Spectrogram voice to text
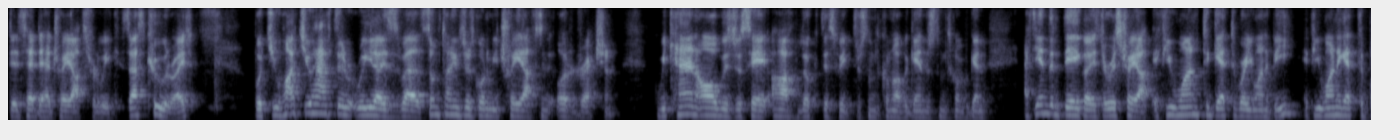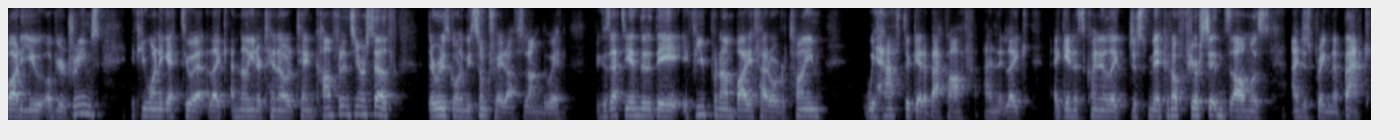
They said they had trade-offs for the week. So that's cool, right? But you what you have to realize as well, sometimes there's going to be trade-offs in the other direction. We can't always just say, oh, look, this week there's something coming up again, there's something coming up again at the end of the day, guys, there is trade off. If you want to get to where you want to be, if you want to get the body of your dreams, if you want to get to a, like a nine or 10 out of 10 confidence in yourself, there is going to be some trade offs along the way. Because at the end of the day, if you put on body fat over time, we have to get it back off. And it, like, again, it's kind of like just making up for your sins almost and just bringing it back.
